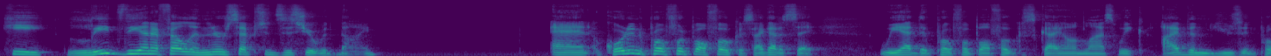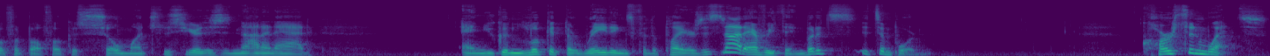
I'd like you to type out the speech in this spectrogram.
He leads the NFL in interceptions this year with nine. And according to Pro Football Focus, I got to say, we had the Pro Football Focus guy on last week. I've been using Pro Football Focus so much this year. This is not an ad. And you can look at the ratings for the players. It's not everything, but it's it's important. Carson Wentz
